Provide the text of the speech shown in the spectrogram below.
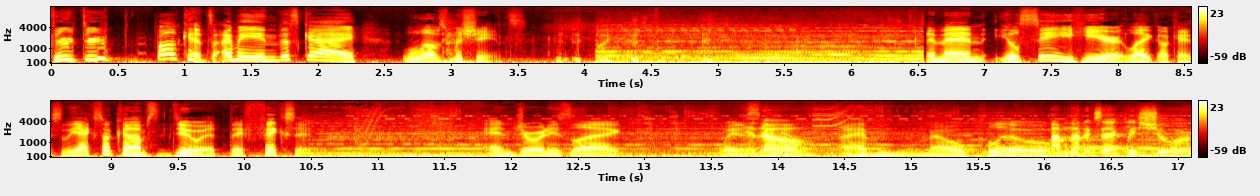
through through bulkheads. I mean, this guy loves machines. and then you'll see here, like, okay, so the exocomps do it, they fix it, and Geordi's like, wait a You second, know? I have no clue. I'm not exactly sure.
